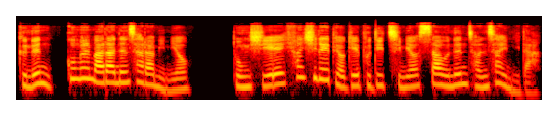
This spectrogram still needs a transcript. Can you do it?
그는 꿈을 말하는 사람이며 동시에 현실의 벽에 부딪히며 싸우는 전사입니다.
